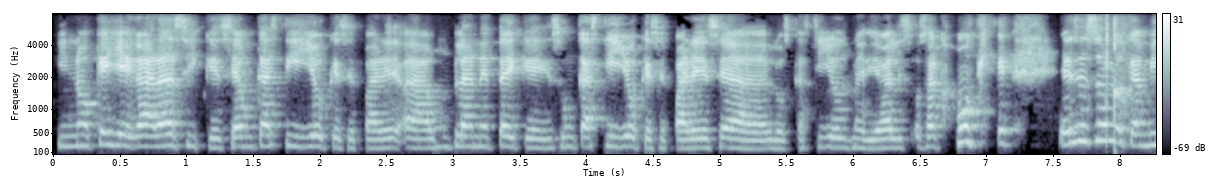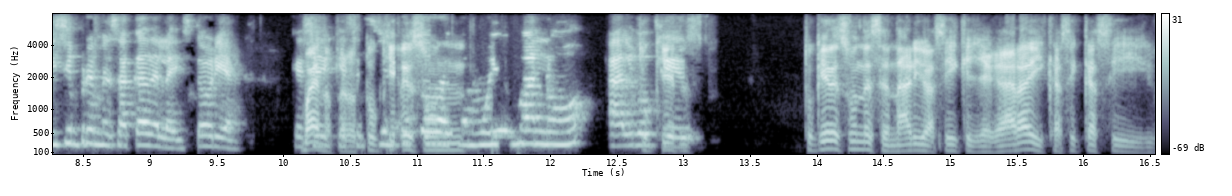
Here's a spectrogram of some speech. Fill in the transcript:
y no que llegaras y que sea un castillo que se pare a un planeta y que es un castillo que se parece a los castillos medievales. O sea, como que es eso lo que a mí siempre me saca de la historia. Que Bueno, se, que pero se tú quieres un- algo muy humano, algo que quieres, tú quieres un escenario así que llegara y casi casi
